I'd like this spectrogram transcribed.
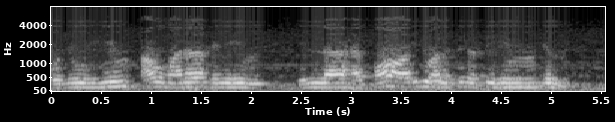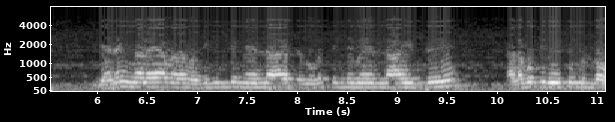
وجوههم أو مناخرهم إلا حصائد ألسنتهم എന്ന് ജനങ്ങളെ അവരെ വജുവിന്റെ മേലായിട്ട് മുഖത്തിന്റെ മേലായിട്ട് തലകുത്തി വീശുന്നുണ്ടോ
